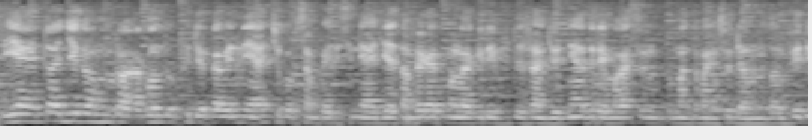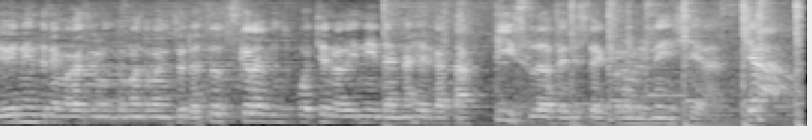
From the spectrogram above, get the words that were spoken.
Jadi ya itu aja kalau menurut aku untuk video kali ini ya. Cukup sampai di sini aja. Sampai ketemu lagi di video selanjutnya. Terima kasih untuk teman-teman yang sudah menonton video ini. Terima kasih untuk teman-teman yang sudah subscribe dan support channel ini. Dan akhir kata peace, love, and respect from Indonesia. Ciao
